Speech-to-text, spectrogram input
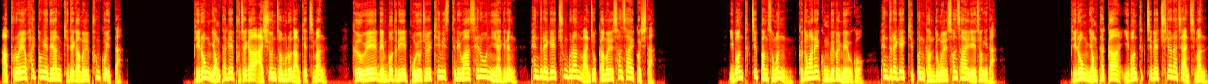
앞으로의 활동에 대한 기대감을 품고 있다. 비록 영탁의 부재가 아쉬운 점으로 남겠지만 그 외의 멤버들이 보여줄 케미스트리와 새로운 이야기는 팬들에게 충분한 만족감을 선사할 것이다. 이번 특집 방송은 그동안의 공백을 메우고 팬들에게 깊은 감동을 선사할 예정이다. 비록 영탁가 이번 특집에 출연하지 않지만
